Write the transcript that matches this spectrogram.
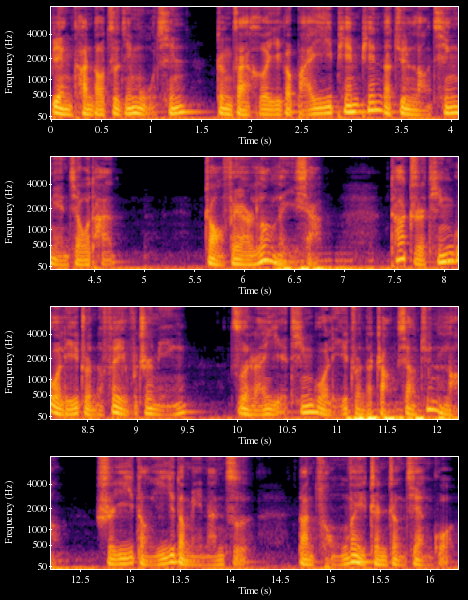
便看到自己母亲正在和一个白衣翩翩的俊朗青年交谈。赵菲儿愣了一下，她只听过李准的废物之名，自然也听过李准的长相俊朗，是一等一的美男子，但从未真正见过。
